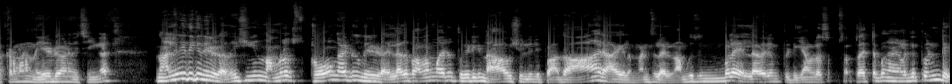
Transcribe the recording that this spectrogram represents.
ആക്രമണം നേരിടുകയാണെന്ന് വെച്ച് കഴിഞ്ഞാൽ നല്ല രീതിക്ക് നേരിടുക. എന്ന് വെച്ച് കഴിഞ്ഞാൽ നമ്മൾ സ്ട്രോങ് ആയിട്ട് നേരിടുക. അല്ലാതെ പവന്മാരും പേടിക്കേണ്ട ആവശ്യമില്ല. ഇനിയിപ്പോൾ അത് ആരായാലും മനസ്സിലായില്ല? നമുക്ക് സിമ്പിളെ എല്ലാവരും പിടിക്കാനുള്ള സെറ്റപ്പ് കാര്യങ്ങളൊക്കെ ഇപ്പോൾ ഉണ്ട്.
